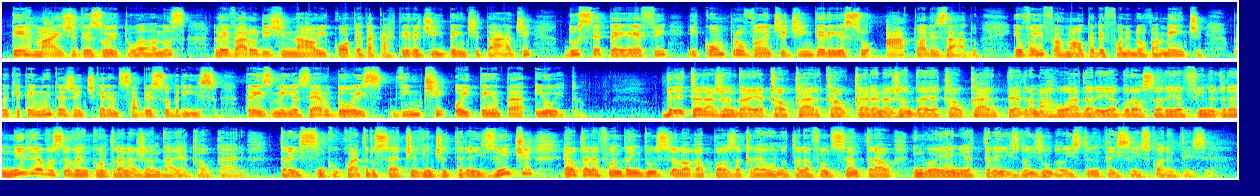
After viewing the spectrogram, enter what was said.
ter mais de 18 anos, levar original e cópia da carteira de identidade, do CPF e comprovante de endereço atualizado. Eu vou informar o telefone novamente, porque tem muita gente querendo saber sobre isso. 3602 2088. Brita na Jandaia Calcário, é na Jandaia Calcário, Pedra Marroada, Areia Grossa, Areia Fina, Granilha, você vai encontrar na Jandaia Calcário. 3547-2320 é o telefone da indústria logo após a Creuna. O telefone central em Goiânia 3212-3645.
